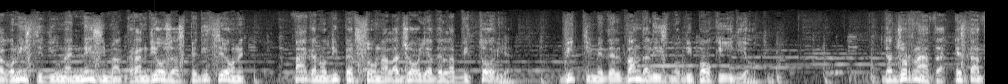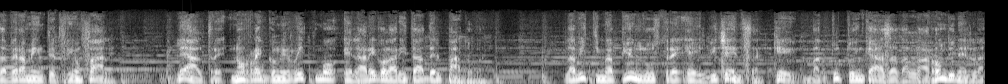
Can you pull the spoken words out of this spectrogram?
protagonisti di un'ennesima grandiosa spedizione, pagano di persona la gioia della vittoria, vittime del vandalismo di pochi idioti. La giornata è stata veramente trionfale. Le altre non reggono il ritmo e la regolarità del Padova. La vittima più illustre è il Vicenza che, battuto in casa dalla rondinella,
